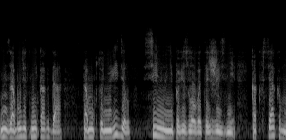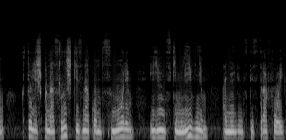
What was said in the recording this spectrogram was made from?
не забудет никогда. Тому, кто не видел, сильно не повезло в этой жизни, как всякому, кто лишь понаслышке знаком с морем, июньским ливнем, онегинской строфой.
